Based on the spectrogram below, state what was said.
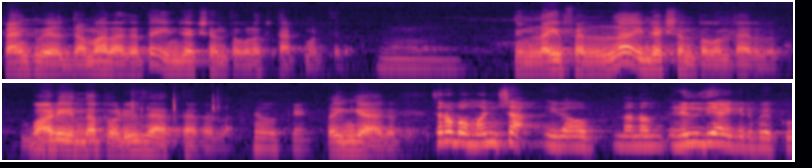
ಪ್ಯಾಂಕ್ರಿಯಸ್ ಡಮಾರ್ ಆಗುತ್ತೆ ಇಂಜೆಕ್ಷನ್ ತಗೊಳಕ್ ಸ್ಟಾರ್ಟ್ ಮಾಡ್ತೀರ. ನಿಮ್ ಲೈಫ್ ಎಲ್ಲ ಇಂಜೆಕ್ಷನ್ ತಗೊಂತಾ ಇರ್ಬೇಕು. ಬಾಡಿಯಿಂದ ಪ್ರೊಡ್ಯೂಸ್ ಆಗ್ತಾ ಇರಲ್ಲ. ಹಿಂಗೆ ಆಗುತ್ತೆ. ಸರ್ ಒಬ್ಬ ಮನುಷ್ಯ ಈಗ ನಾನೊಂದು ಹೆಲ್ದಿ ಆಗಿರ್ಬೇಕು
